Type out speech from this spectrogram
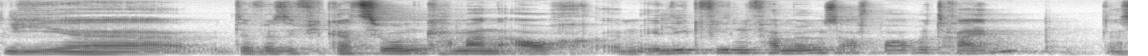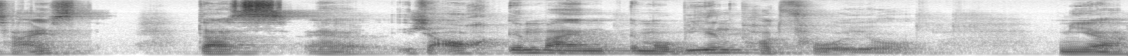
Die äh, Diversifikation kann man auch im illiquiden Vermögensaufbau betreiben. Das heißt, dass äh, ich auch in meinem Immobilienportfolio mir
